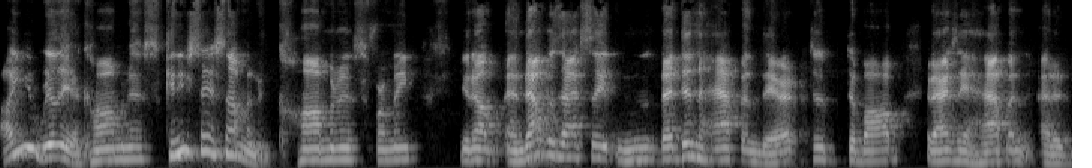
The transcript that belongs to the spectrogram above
are you really a communist? Can you say something in communist for me? You know, and that was actually that didn't happen there to, to Bob. It actually happened at a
